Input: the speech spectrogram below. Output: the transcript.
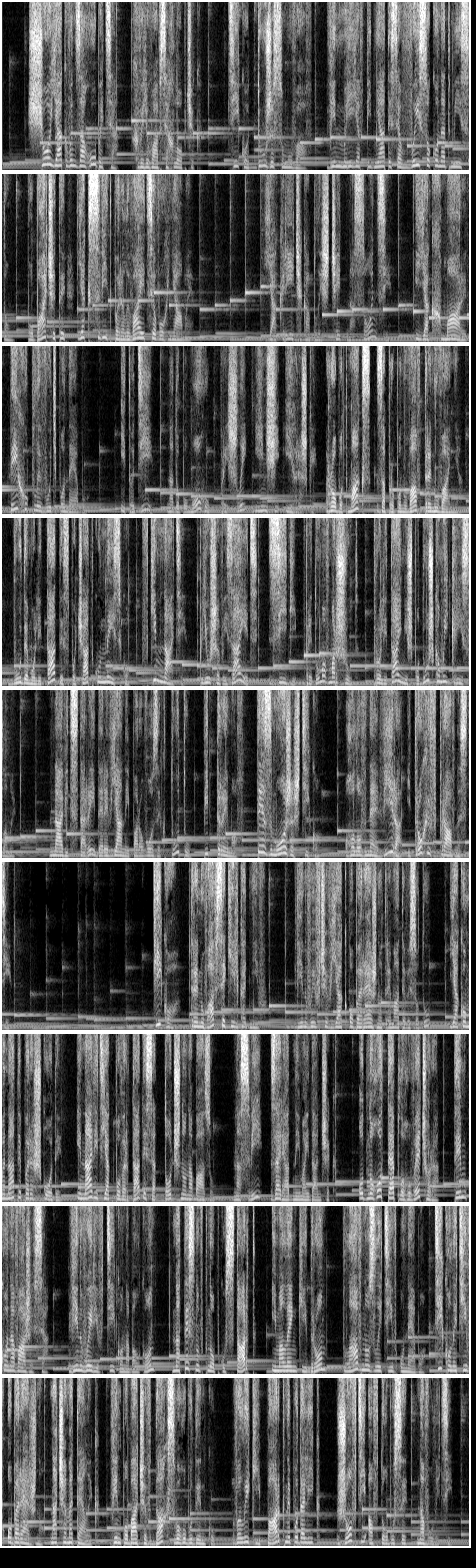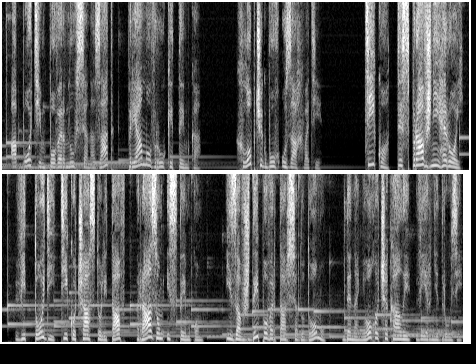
Що як він загубиться? хвилювався хлопчик. Тіко дуже сумував. Він мріяв піднятися високо над містом, побачити, як світ переливається вогнями. Як річка блищить на сонці, і як хмари тихо пливуть по небу. І тоді на допомогу прийшли інші іграшки. Робот Макс запропонував тренування. Будемо літати спочатку низько, в кімнаті. Плюшевий заєць Зігі придумав маршрут. Пролітай між подушками й кріслами. Навіть старий дерев'яний паровозик Туту підтримав. Ти зможеш, Тіко. Головне віра і трохи вправності. Тіко тренувався кілька днів. Він вивчив, як обережно тримати висоту, як оминати перешкоди і навіть як повертатися точно на базу, на свій зарядний майданчик. Одного теплого вечора Тимко наважився. Він вирів Тіко на балкон, натиснув кнопку Старт, і маленький дрон плавно злетів у небо. Тіко летів обережно, наче метелик. Він побачив дах свого будинку, великий парк неподалік, жовті автобуси на вулиці. А потім повернувся назад прямо в руки Тимка. Хлопчик був у захваті. Тіко, ти справжній герой. Відтоді Тіко часто літав разом із Тимком і завжди повертався додому, де на нього чекали вірні друзі.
